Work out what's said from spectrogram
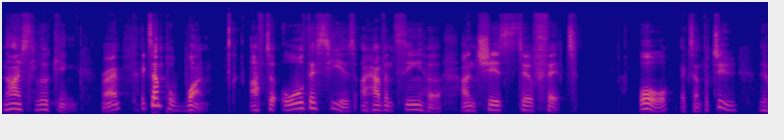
nice looking, right? Example one After all these years, I haven't seen her and she's still fit. Or, example two, the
